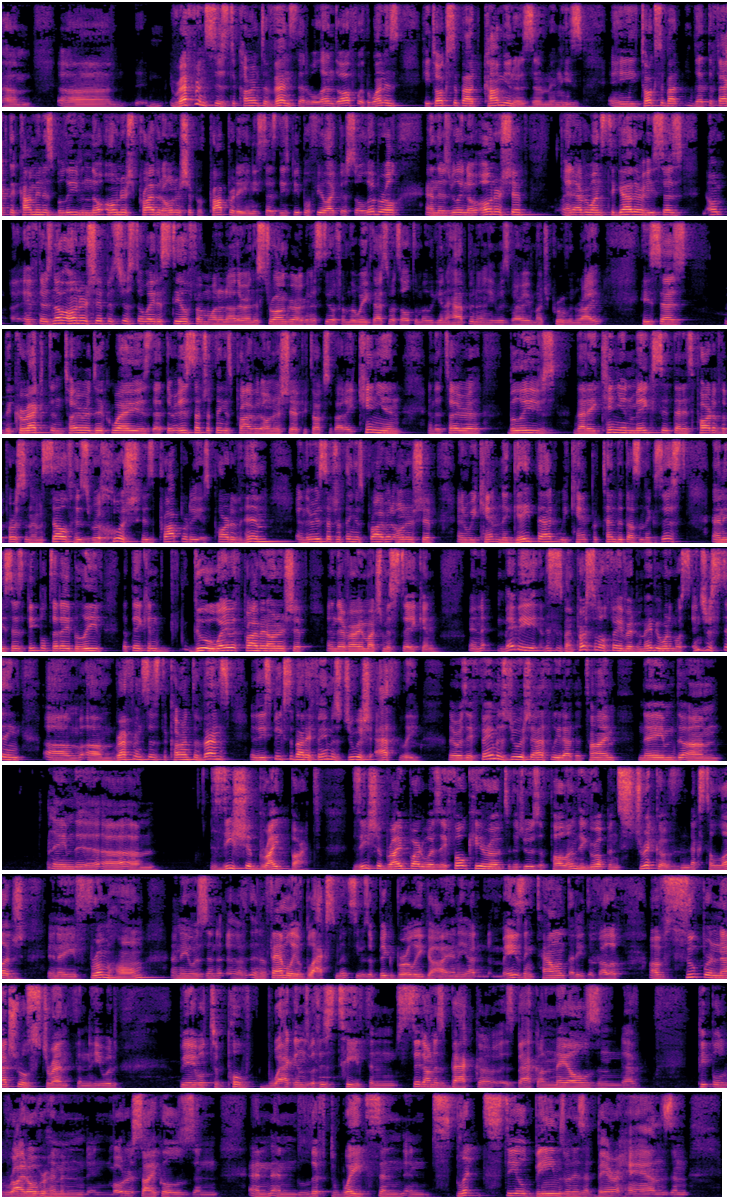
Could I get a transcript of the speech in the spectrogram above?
uh, um, uh, references to current events that we'll end off with. One is he talks about communism, and he's and he talks about that the fact that communists believe in no ownership, private ownership of property, and he says these people feel like they're so liberal, and there's really no ownership, and everyone's together. He says. Um, if there's no ownership, it's just a way to steal from one another, and the stronger are going to steal from the weak. That's what's ultimately going to happen, and he was very much proven right. He says the correct and Torah-dic way is that there is such a thing as private ownership. He talks about a kinyan, and the Torah believes that a kinyan makes it that it's part of the person himself. His rechush, his property, is part of him, and there is such a thing as private ownership, and we can't negate that. We can't pretend it doesn't exist. And he says people today believe that they can do away with private ownership, and they're very much mistaken. And maybe this is my personal favorite, but maybe one of the most interesting um, um, references to current events is he speaks about a famous Jewish athlete. There was a famous Jewish athlete at the time named um, named uh, um, Zisha Breitbart. Zisha Breitbart was a folk hero to the Jews of Poland. He grew up in Strykov, next to Lodz, in a frum home, and he was in a, in a family of blacksmiths. He was a big burly guy, and he had an amazing talent that he developed of supernatural strength, and he would be able to pull wagons with his teeth and sit on his back, uh, his back on nails, and have people ride over him in, in motorcycles and and and lift weights and and split steel beams with his bare hands and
